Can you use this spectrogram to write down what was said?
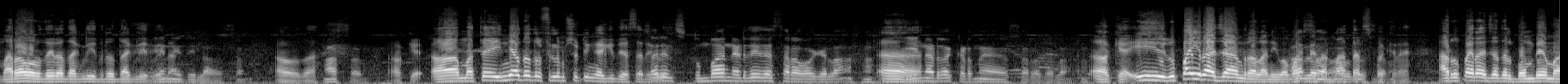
ಮರ ಹೊಡೆದಿರೋದಾಗ್ಲಿ ಇದ್ರದ್ದಾಗ್ಲಿ ಏನಿದಿಲ್ಲ ಸರ್. ಹೌದಾ? ಹಾಂ ಸರ್ ಓಕೆ ಮತ್ತೆ ಇನ್ಯಾವ್ದಾದ್ರು ಫಿಲ್ಮ್ ಶೂಟಿಂಗ್ ಆಗಿದೆಯಾ ಸರ್ ಸರ್ ಇಲ್ಲಿ ತುಂಬಾ ನಡೆದಿದೆ ಸರ್ ಅವಾಗೆಲ್ಲ. ಈ ನಡುವೆ ಕಡಿಮೆ ಸರ್ ಅದೆಲ್ಲ. ಓಕೆ ಈ ರೂಪಾಯಿ ರಾಜ ಅಂದ್ರಲ್ಲ ನೀವು ಅವಾಗಲೇ ನಾನು ಹೌದು ಆ ರೂಪಾಯಿ ರಾಜದಲ್ಲಿ ಬೊಂಬೆ ಮಾ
